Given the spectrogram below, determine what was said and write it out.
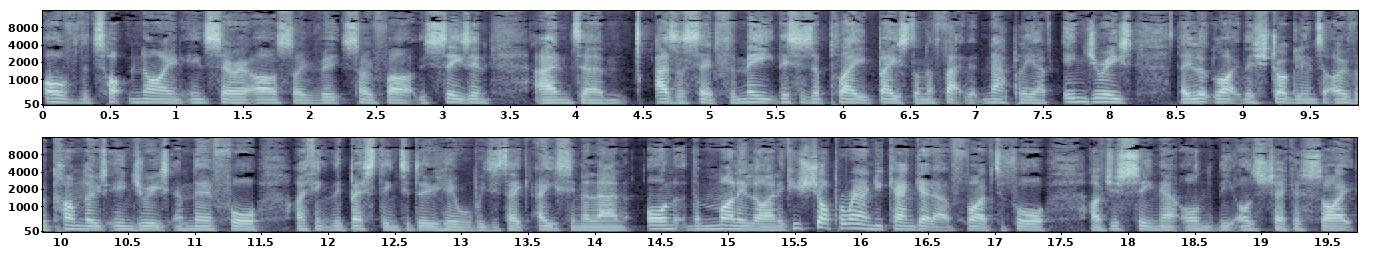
of the top nine in Serie A so so far this season, and. Um, as I said, for me, this is a play based on the fact that Napoli have injuries. They look like they're struggling to overcome those injuries, and therefore, I think the best thing to do here will be to take AC Milan on the money line. If you shop around, you can get that five to four. I've just seen that on the Odds Checker site,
